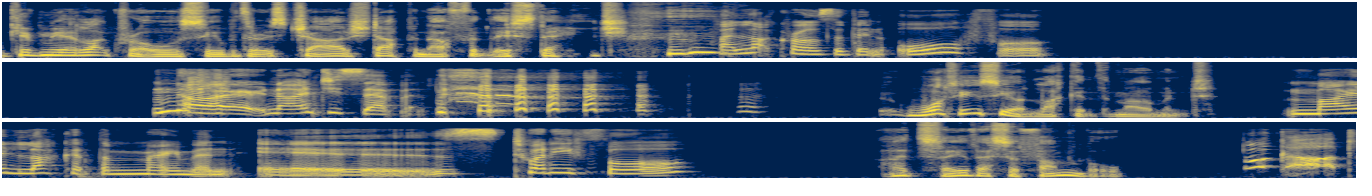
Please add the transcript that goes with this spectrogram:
Give me a luck roll. We'll see whether it's charged up enough at this stage. My luck rolls have been awful. No, 97. what is your luck at the moment? My luck at the moment is 24. I'd say that's a fumble. Oh, God.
